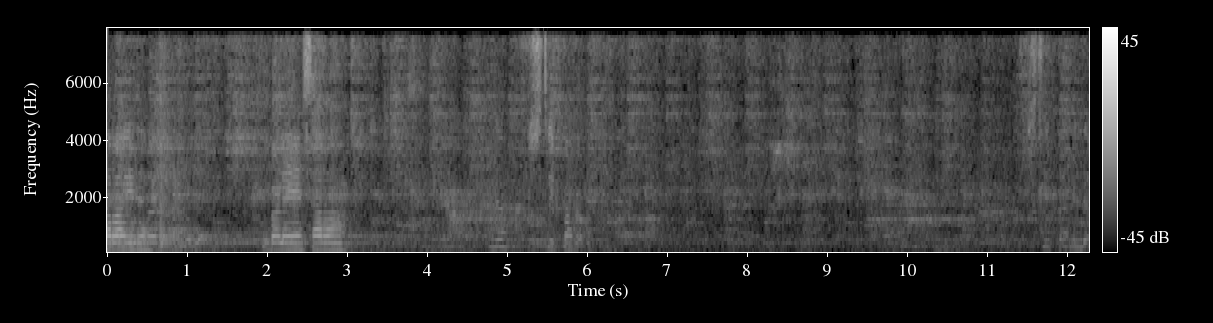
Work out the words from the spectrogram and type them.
ಸರ ಇದೆ. ಬಳೆ ಸರ. ಸ್ಲಿಪ್ಪರು. ಸ್ಲಿಪ್ಪರ್ ಇದು.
